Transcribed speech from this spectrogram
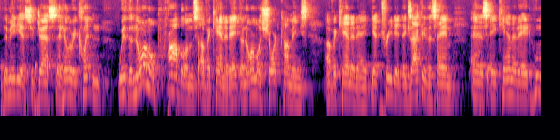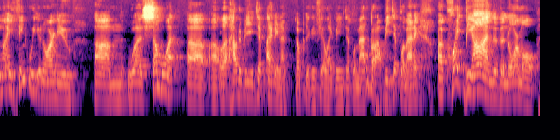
the media suggest that Hillary Clinton, with the normal problems of a candidate, the normal shortcomings of a candidate, get treated exactly the same as a candidate whom I think we can argue um, was somewhat uh, uh, how to be. Dip- I mean, I don't particularly feel like being diplomatic, but I'll be diplomatic. Uh, quite beyond the normal,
